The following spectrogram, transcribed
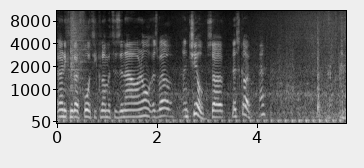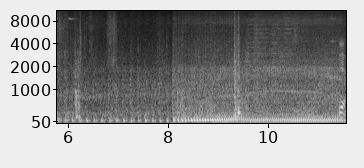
Only can go 40 kilometers an hour and all as well, and chill. So let's go. Yeah.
